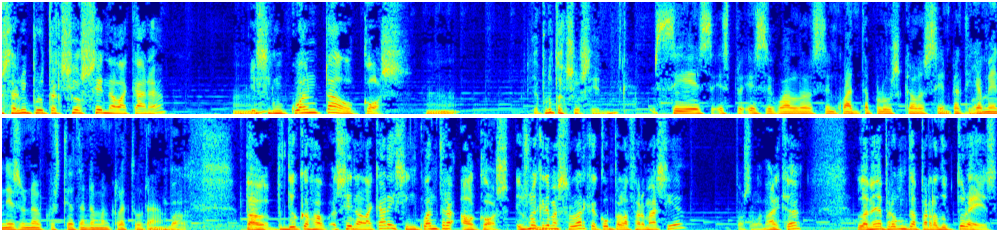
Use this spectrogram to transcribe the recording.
servir protecció 100 a la cara Mm. i 50 al cos. Hi ha protecció 100? Sí, és, és, és igual als 50 plus que les 100, pràcticament és una qüestió de nomenclatura. Val. Val. Diu que fa 100 a la cara i 50 al cos. És una crema solar que compra a la farmàcia, posa la marca. La meva pregunta per la doctora és,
